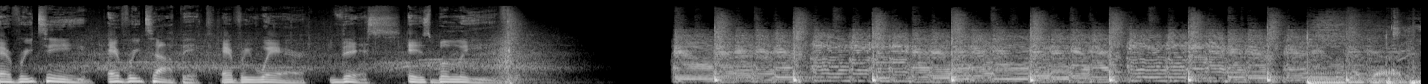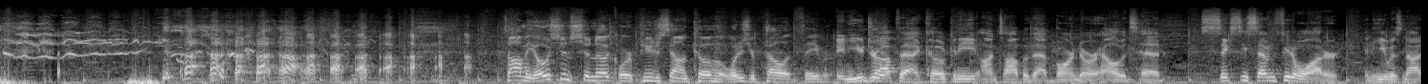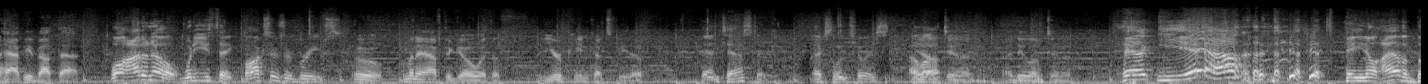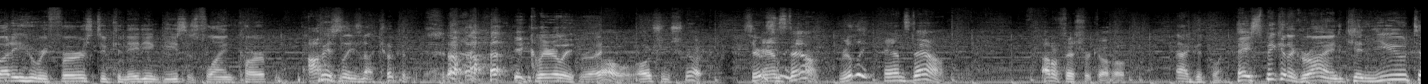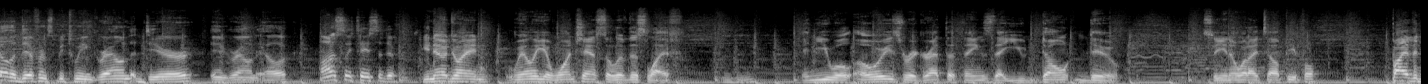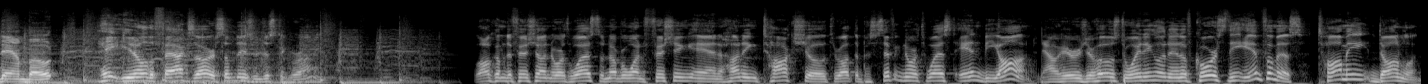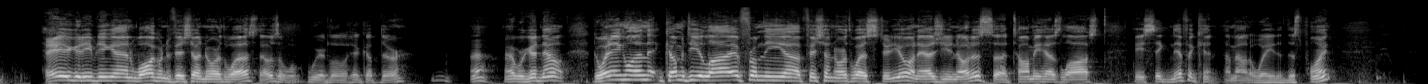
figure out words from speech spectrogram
Every team, every topic, everywhere. This is Believe. Tommy, Ocean Chinook or Puget Sound Coho? What is your palate favorite? And you drop that kokanee on top of that barn door halibut's head, 67 feet of water, and he was not happy about that. Well, I don't know. What do you think? Boxers or briefs? Ooh, I'm gonna have to go with a European cut speedo. Fantastic. Excellent choice. I love tuna. I do love tuna. Heck yeah! hey, you know, I have a buddy who refers to Canadian geese as flying carp. Obviously, he's not cooking them. He clearly. Right. Oh, ocean snook. Seriously? Hands down. Really? Hands down. I don't fish for coho. Ah, good point. Hey, speaking of grind, can you tell the difference between ground deer and ground elk? Honestly, taste the difference. You know, Dwayne, we only get one chance to live this life. And you will always regret the things that you don't do. So, you know what I tell people? Buy the damn boat. Hey, you know, the facts are some days are just a grind. Welcome to Fish Hunt Northwest, the number one fishing and hunting talk show throughout the Pacific Northwest and beyond. Now, here's your host, Dwayne England, and of course, the infamous Tommy Donlin. Hey, good evening, and welcome to Fish Hunt Northwest. That was a weird little hiccup there. Yeah, yeah, we're good now. Dwayne England coming to you live from the uh, Fish Hunt Northwest studio, and as you notice, uh, Tommy has lost a significant amount of weight at this point.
